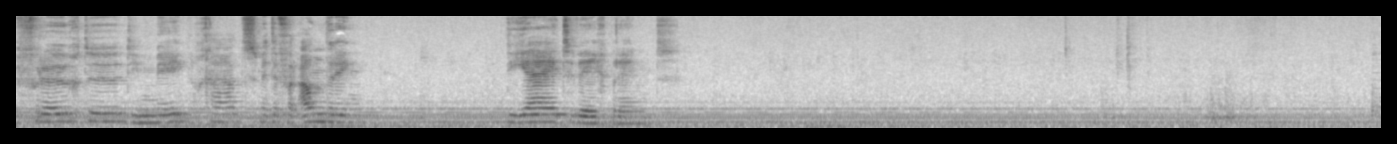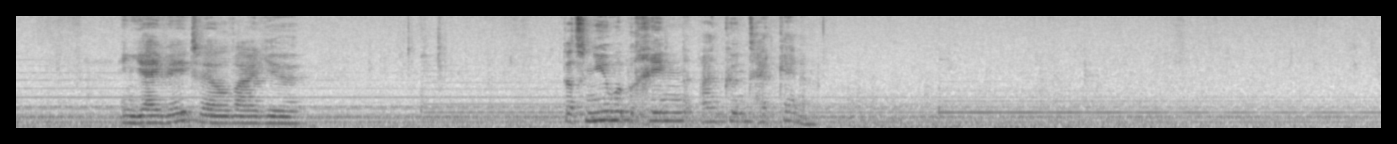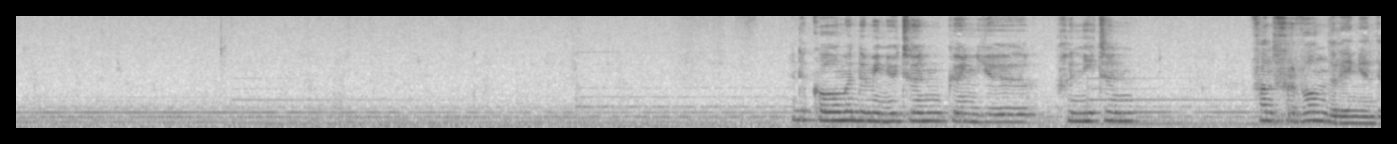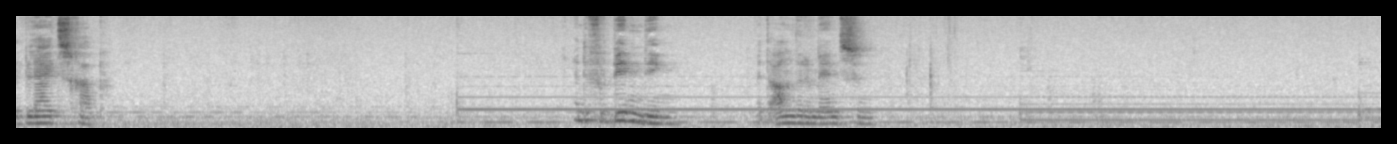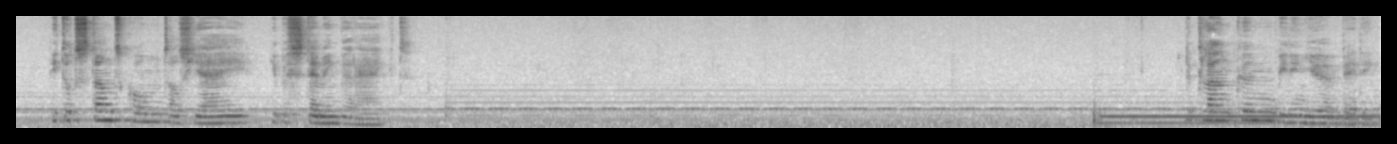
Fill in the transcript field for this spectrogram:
De vreugde die meegaat met de verandering die jij teweeg brengt. En jij weet wel waar je dat nieuwe begin aan kunt herkennen. Komende minuten kun je genieten van de verwondering en de blijdschap. En de verbinding met andere mensen. Die tot stand komt als jij je bestemming bereikt. Klanken bieden je.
